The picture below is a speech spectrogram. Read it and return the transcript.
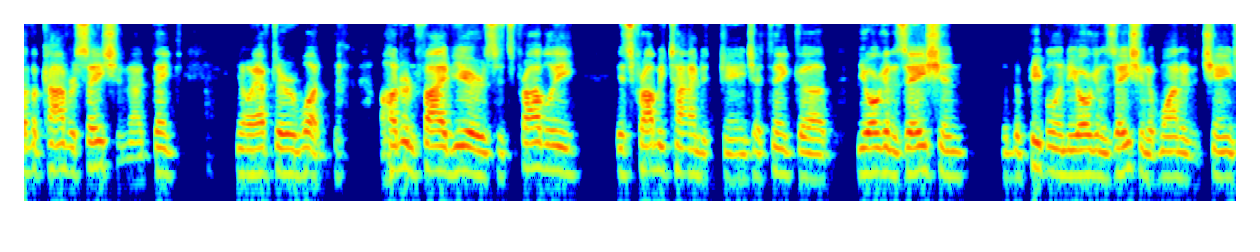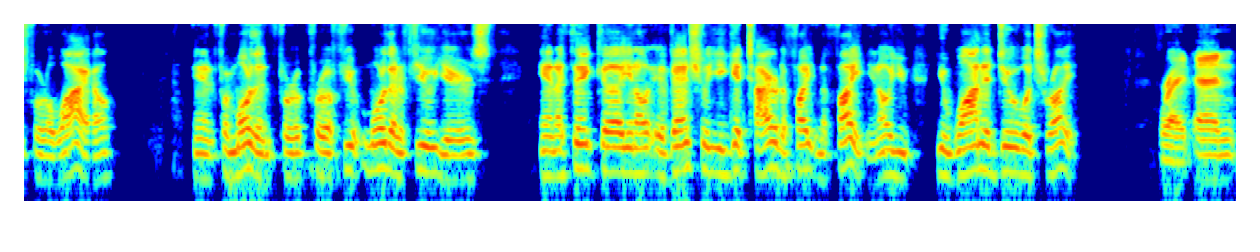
of a conversation. I think, you know, after what 105 years, it's probably it's probably time to change. I think uh, the organization, the people in the organization have wanted to change for a while, and for more than for for a few more than a few years. And I think uh, you know eventually you get tired of fighting the fight. You know you you want to do what's right. Right, and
